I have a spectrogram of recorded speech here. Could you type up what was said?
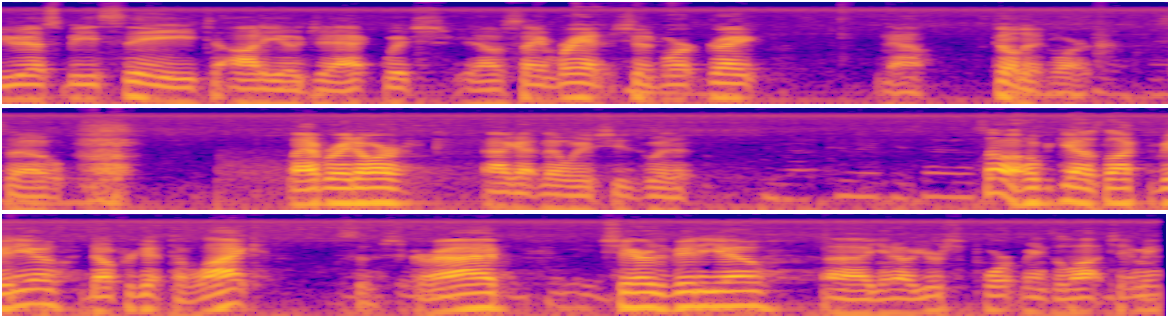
USB-C to audio jack, which, you know, same brand, it should work great. No, still didn't work. So, Lab Radar, I got no issues with it. So, I hope you guys liked the video. Don't forget to like, subscribe, share the video. Uh, you know, your support means a lot to me.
